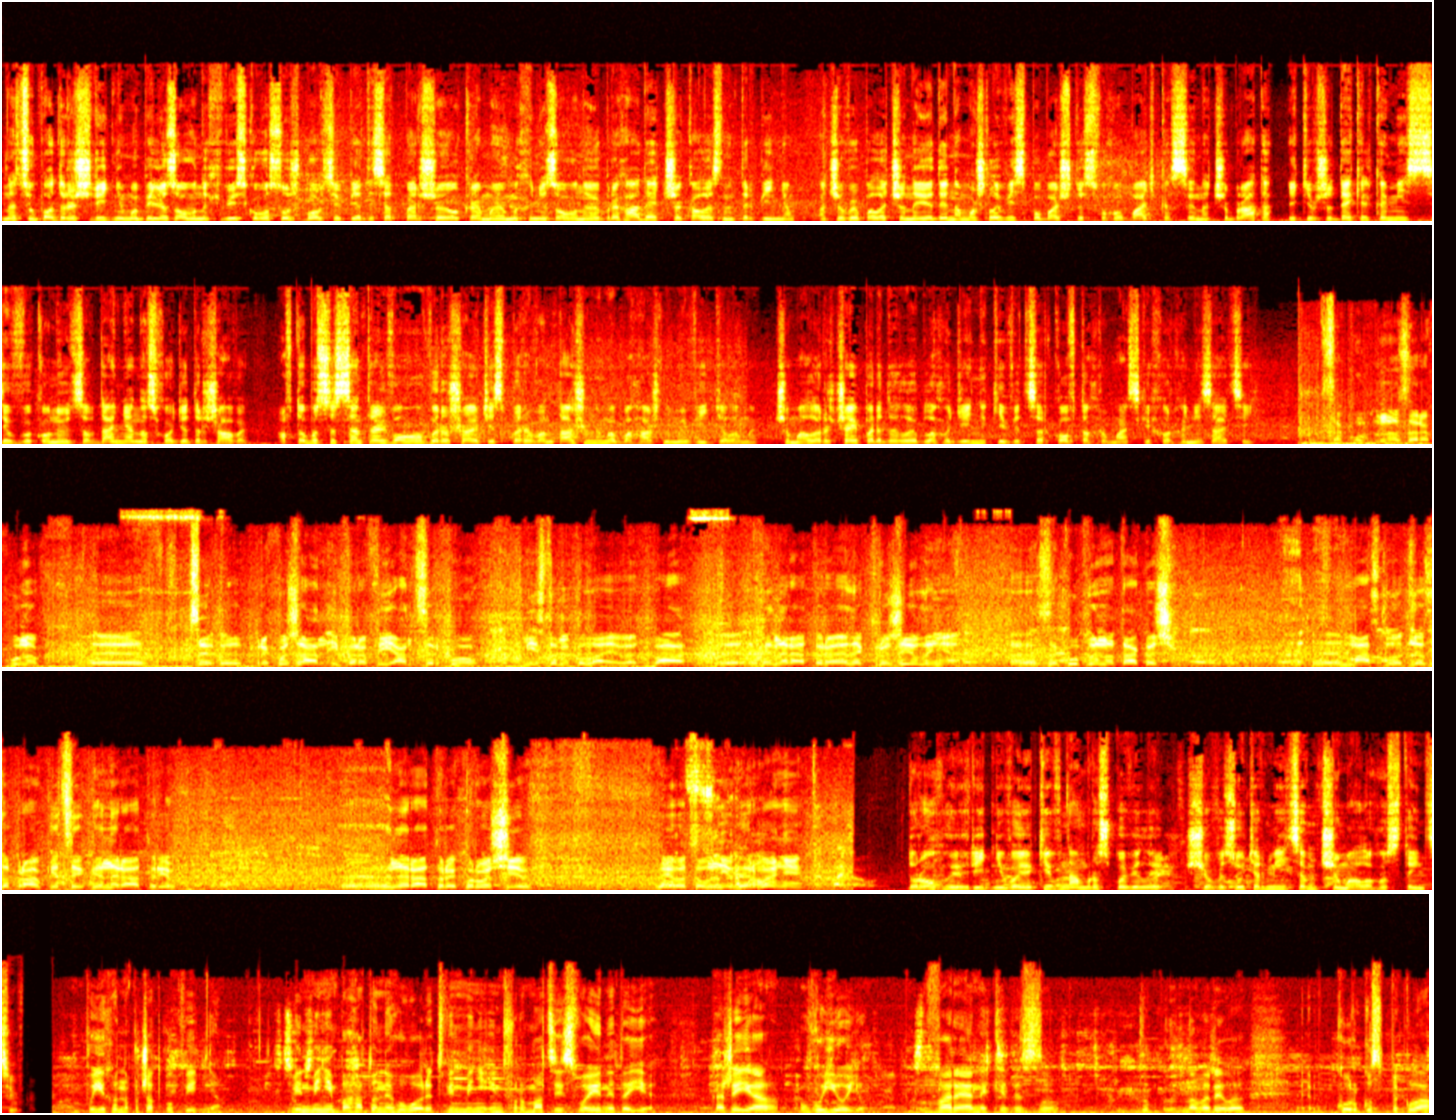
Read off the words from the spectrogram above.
На цю подорож рідні мобілізованих військовослужбовців 51-ї окремої механізованої бригади чекали з нетерпінням, адже випала чи не єдина можливість побачити свого батька, сина чи брата, які вже декілька місяців виконують завдання на сході держави. Автобуси з центра Львова вирушають із перевантаженими багажними відділами. Чимало речей передали благодійники від церков та громадських організацій. Закуплено за рахунок е, е, прихожан і парафіян церков міста Миколаєва. Два е, генератора електроживлення. Закуплено також масло для заправки цих генераторів. Генератори хороші, виготовлені в Германії. Дорогою рідні вояків нам розповіли, що везуть армійцям чимало гостинців. Поїхав на початку квітня. Він мені багато не говорить, він мені інформації своєї не дає. Каже, я воюю. Вареники везу, наварила, курку спекла.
